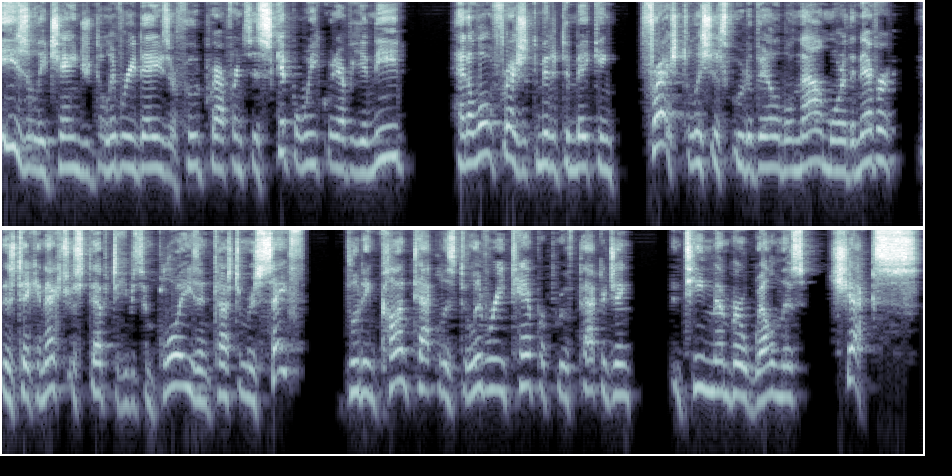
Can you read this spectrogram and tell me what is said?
Easily change your delivery days or food preferences. Skip a week whenever you need. And HelloFresh is committed to making fresh, delicious food available now more than ever. It has taken extra steps to keep its employees and customers safe, including contactless delivery, tamper-proof packaging, and team member wellness checks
